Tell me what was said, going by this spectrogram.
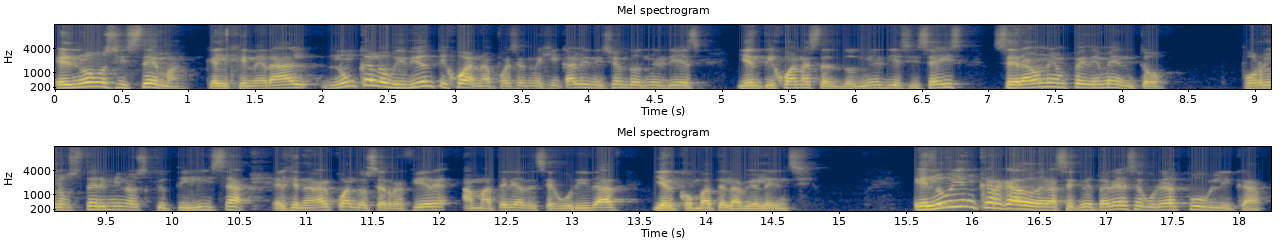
El nuevo sistema, que el general nunca lo vivió en Tijuana, pues en Mexicali inició en 2010 y en Tijuana hasta el 2016, será un impedimento por los términos que utiliza el general cuando se refiere a materia de seguridad y el combate a la violencia. El hoy encargado de la Secretaría de Seguridad Pública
